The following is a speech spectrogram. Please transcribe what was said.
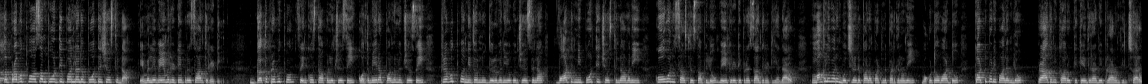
గత ప్రభుత్వ అసంపూర్తి పనులను పూర్తి చేస్తున్నాం. ఎమ్మెల్యే వేమిరెడ్డి ప్రశాంత్ రెడ్డి. గత ప్రభుత్వం శంకుస్థాపన చేసి కొంతమేర పనులు చేసి ప్రభుత్వ నిధులను దుర్వినియోగం చేసిన వాటిని పూర్తి చేస్తున్నామని కోవూరు శాసనసభ్యులు వేమిరెడ్డి ప్రశాంత్ రెడ్డి అన్నారు. మంగళవారం బుచ్చిరెడ్డిపాలెం పట్టణ పరిధిలోని ఒకటో వార్డు కట్టుబడిపాలెంలో ప్రాథమిక ఆరోగ్య కేంద్రాన్ని ప్రారంభించారు.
